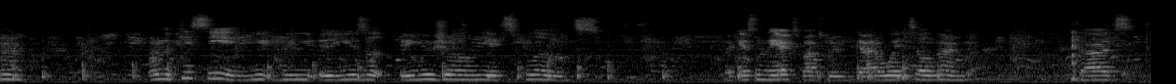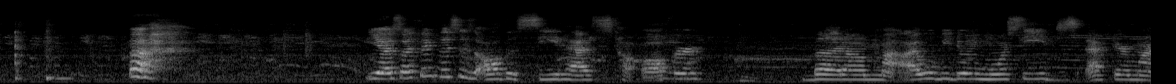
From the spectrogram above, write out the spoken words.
Mm. On the PC, the, it, it usually explodes. On the Xbox, we've got to wait till then, guys. Ah. Yeah, so I think this is all the seed has to offer. But um, I will be doing more seeds after my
